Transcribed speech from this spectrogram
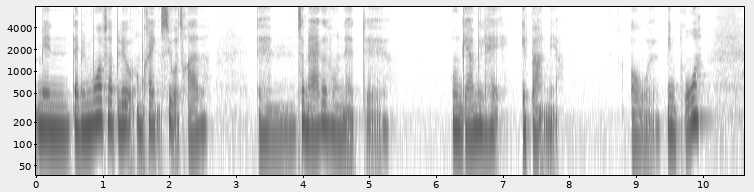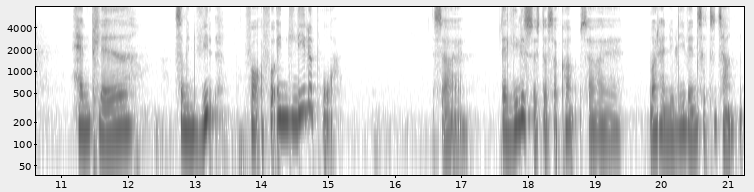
Men da min mor så blev omkring 37, øh, så mærkede hun, at øh, hun gerne ville have et barn mere. Og øh, min bror, han plagede som en vild for at få en lillebror. Så øh, da lille søster så kom, så øh, måtte han jo lige vende sig til tanken.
